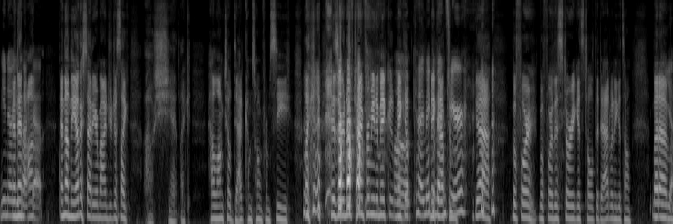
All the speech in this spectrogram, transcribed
You know and you then fucked on, up. And on the other side of your mind, you're just like, oh shit, like. How long till Dad comes home from sea? Like, is there enough time for me to make make Oh, up? can I make up amends to- here? Yeah, before before this story gets told to Dad when he gets home. But um, yeah.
